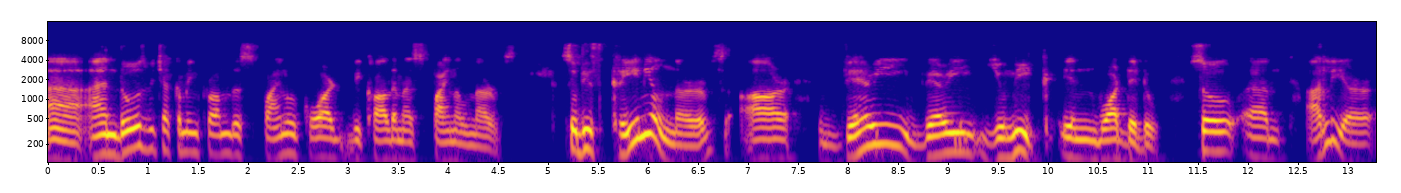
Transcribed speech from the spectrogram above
uh, and those which are coming from the spinal cord, we call them as spinal nerves. So these cranial nerves are very, very unique in what they do. So um, earlier,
